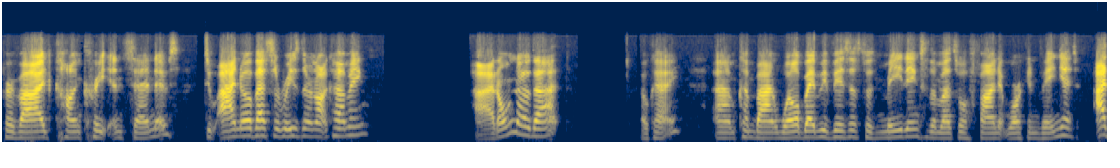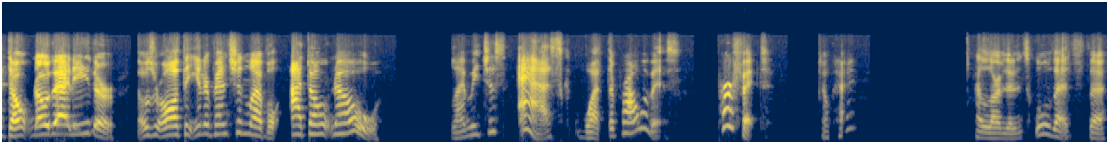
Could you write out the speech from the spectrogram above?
provide concrete incentives. Do I know if that's the reason they're not coming? I don't know that. Okay. Um, combine well baby visits with meetings so the mothers will find it more convenient. I don't know that either. Those are all at the intervention level. I don't know. Let me just ask what the problem is. Perfect. Okay. I learned that in school. That's the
